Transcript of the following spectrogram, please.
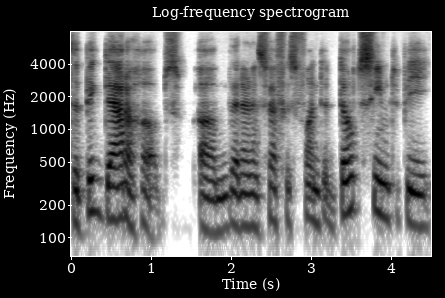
the big data hubs um, that NSF has funded don't seem to be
